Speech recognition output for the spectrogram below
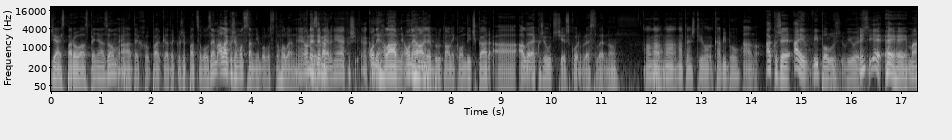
že aj sparoval s peňazom Hej. a tak ho párkrát akože pacolo zem, ale akože moc tam nebolo z toho len. Hej, on je zemiar, nie? Ako, ako... On je hlavne, on je hlavne brutálny kondičkár, a, ale akože určite je skôr wrestler, no. Ale na, na, na ten štýl Kabibov. Áno. Akože aj vypol už v UFC. Hej? Je, hej, hej, má,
